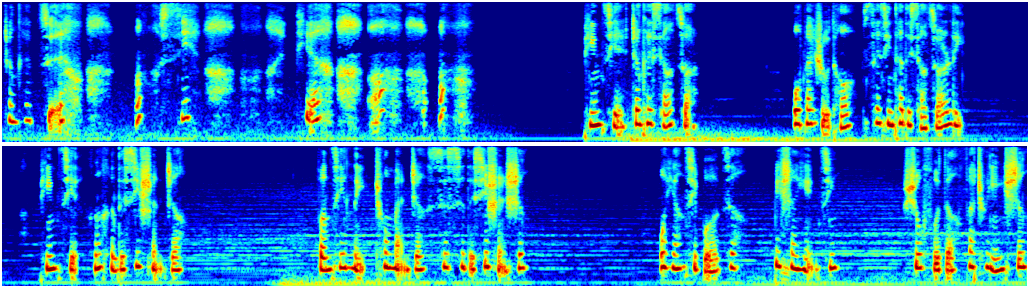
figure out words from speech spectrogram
张开嘴，吸，舔。”萍姐张开小嘴儿，我把乳头塞进她的小嘴里。萍姐狠狠的吸吮着，房间里充满着丝丝的吸吮声。我仰起脖子。闭上眼睛，舒服的发出吟声。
